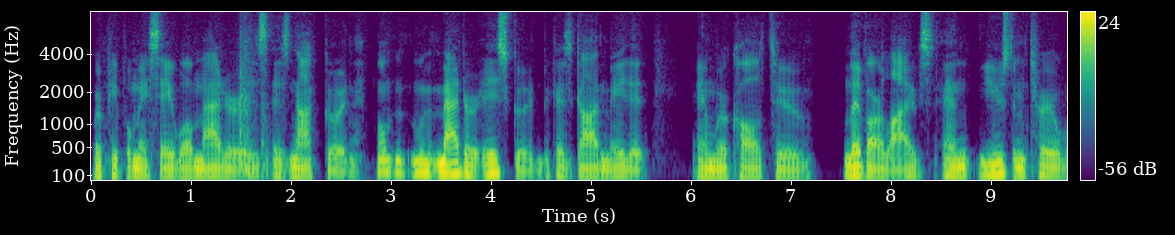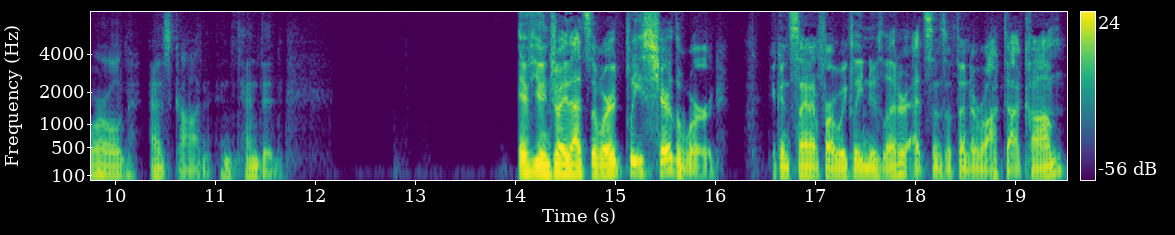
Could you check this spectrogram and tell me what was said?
where people may say, "Well, matter is is not good." Well, matter is good because God made it, and we're called to live our lives and use the material world as God intended. If you enjoy That's the Word, please share the word. You can sign up for our weekly newsletter at sonsofthunderrock.com.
